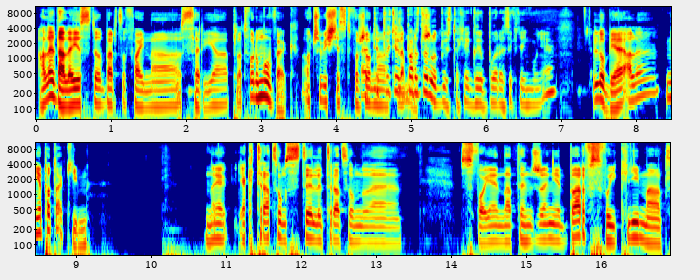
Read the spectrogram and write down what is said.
ale dalej jest to bardzo fajna seria platformówek. Oczywiście stworzona ale ty przecież bardzo lubisz takie gry po recyklingu, nie? Lubię, ale nie po takim. No jak, jak tracą styl, tracą e, swoje natężenie barw, swój klimat,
